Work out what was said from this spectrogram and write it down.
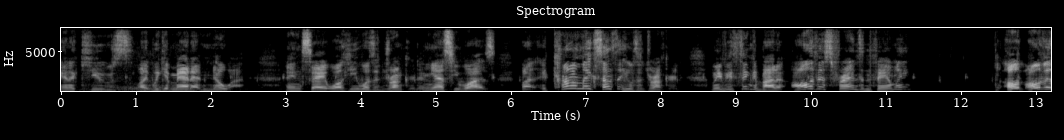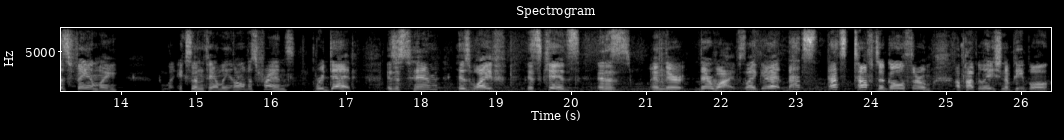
and accuse like we get mad at Noah and say, well, he was a drunkard. And yes, he was. But it kind of makes sense that he was a drunkard. I mean, if you think about it, all of his friends and family, all of, all of his family, extended family, and all of his friends were dead. It's just him, his wife, his kids, and his and their their wives. Like that, that's that's tough to go through a population of people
